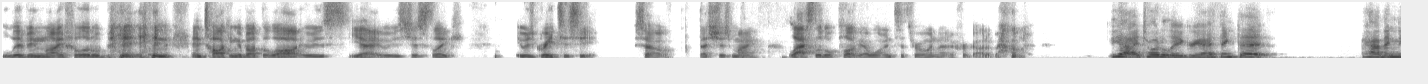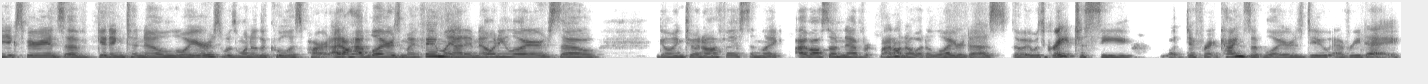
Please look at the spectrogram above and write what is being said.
living life a little bit and and talking about the law. It was yeah, it was just like it was great to see. So that's just my last little plug I wanted to throw in that I forgot about. Yeah, I totally agree. I think that having the experience of getting to know lawyers was one of the coolest part. I don't have lawyers in my family. I didn't know any lawyers, so going to an office and like I've also never I don't know what a lawyer does. So it was great to see what different kinds of lawyers do every day.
